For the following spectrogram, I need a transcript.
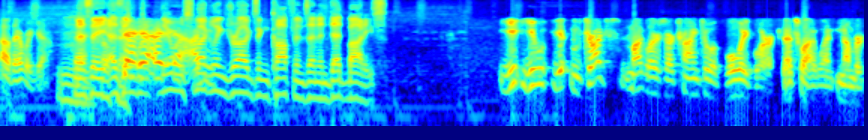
Oh, there we go. as they as they Yeah, were, yeah, they yeah, were I smuggling drugs in coffins and in dead bodies. You, you, you, drug smugglers are trying to avoid work. That's why I went number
